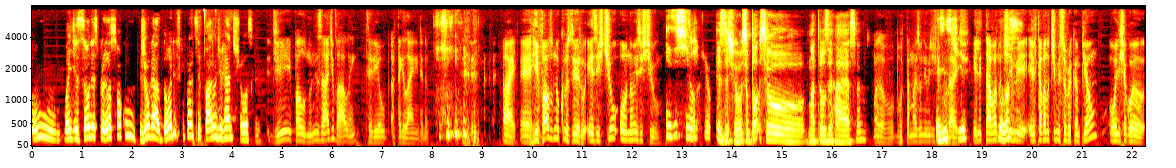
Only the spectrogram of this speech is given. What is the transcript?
um- uma edição desse programa só com jogadores que participaram de reality shows. Cara. De Paulo Nunes a de bala, hein? Seria o- a tagline, entendeu? Vai. É, Rivaldo no Cruzeiro, existiu ou não existiu? Existiu. Existiu. Se, o se o Matheus errar essa, Mas ó, vou botar mais um nível de dificuldade. Existiu. Ele tava no Nossa. time. Ele tava no time super campeão? Ou ele chegou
